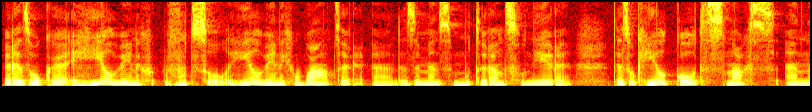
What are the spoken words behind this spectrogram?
Er is ook uh, heel weinig voedsel, heel weinig water. Uh, dus de mensen moeten ransoneren. Het is ook heel koud s'nachts. En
